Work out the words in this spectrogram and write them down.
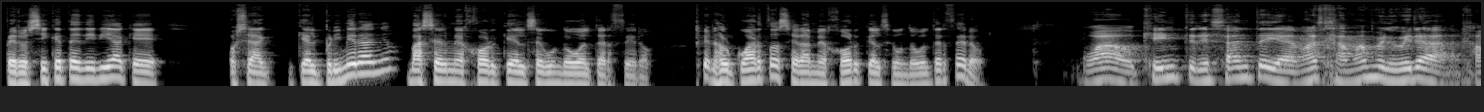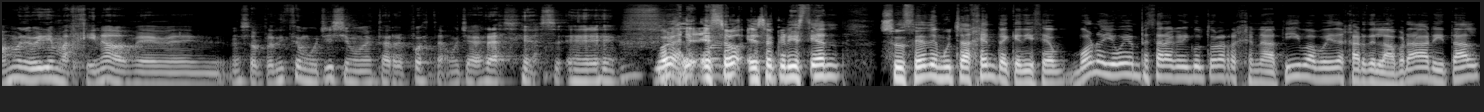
Pero sí que te diría que, o sea, que el primer año va a ser mejor que el segundo o el tercero, pero el cuarto será mejor que el segundo o el tercero. Wow, qué interesante y además jamás me lo hubiera, jamás me lo hubiera imaginado. Me, me, sorprendiste muchísimo en esta respuesta. Muchas gracias. Eh, bueno, eso, eso, Cristian, sucede mucha gente que dice, bueno, yo voy a empezar agricultura regenerativa, voy a dejar de labrar y tal,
